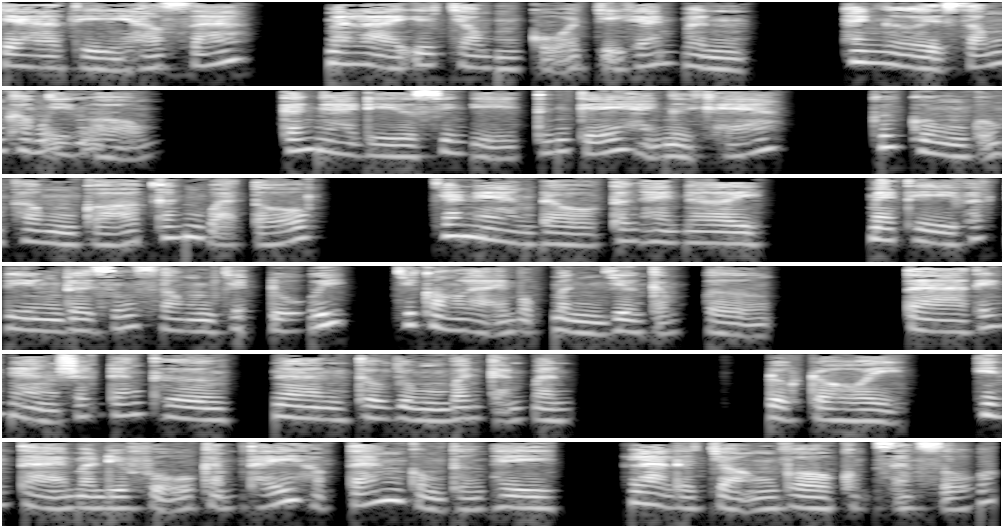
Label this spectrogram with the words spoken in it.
Cha thì háo sát, mà lại yêu chồng của chị gái mình. Hai người sống không yên ổn. Cả ngày đều suy nghĩ tính kế hại người khác. Cuối cùng cũng không có kết quả tốt. Cha nàng đầu thân hai nơi. Mẹ thì phát điên rơi xuống sông chết đuối, chỉ còn lại một mình Dương Cẩm Phượng. Ta thấy nàng rất đáng thương nên thu dùng bên cạnh mình. Được rồi, hiện tại mà địa phủ cảm thấy hợp tác cùng Thượng Hy là lựa chọn vô cùng sáng suốt.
